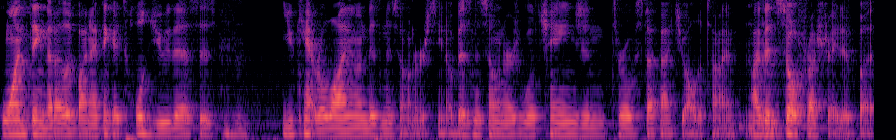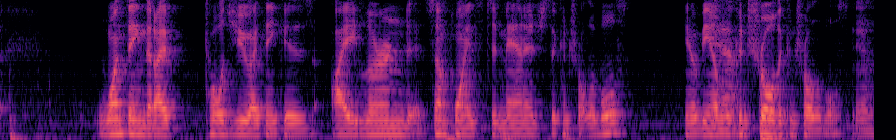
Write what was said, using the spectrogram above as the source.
one thing that I live by, and I think I told you this, is Mhm. you can't rely on business owners. You know, business owners will change and throw stuff at you all the time. I've been Mhm. so frustrated, but one thing that I've told you, I think, is I learned at some points to manage the controllables. You know, being able to control the controllables. Yeah.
